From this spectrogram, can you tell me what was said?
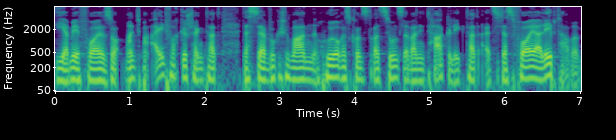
die er mir vorher so manchmal einfach geschenkt hat, dass er wirklich nochmal ein höheres Konzentrationslevel an den Tag gelegt hat, als ich das vorher erlebt habe.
